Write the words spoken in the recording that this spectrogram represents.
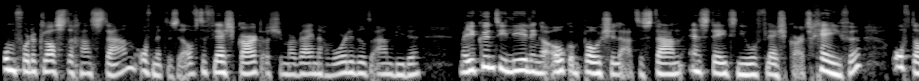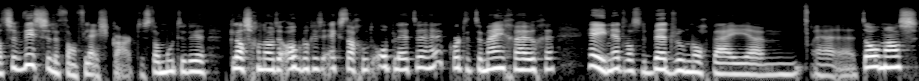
om voor de klas te gaan staan. Of met dezelfde flashcard als je maar weinig woorden wilt aanbieden. Maar je kunt die leerlingen ook een poosje laten staan en steeds nieuwe flashcards geven. Of dat ze wisselen van flashcard. Dus dan moeten de klasgenoten ook nog eens extra goed opletten. Hè? Korte termijn geheugen. hey, net was de bedroom nog bij ehm, eh, Thomas.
